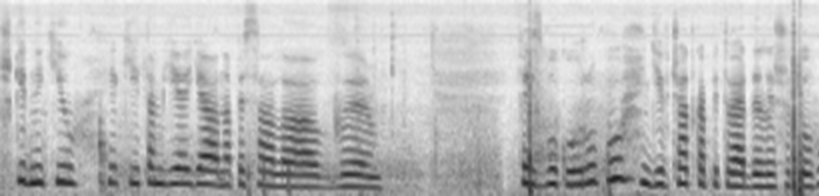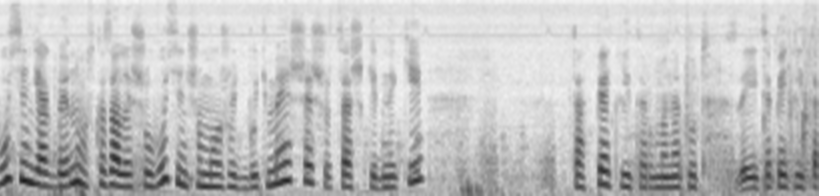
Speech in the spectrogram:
шкідників, які там є. Я написала в Фейсбуку групу. Дівчатка підтвердили, що то гусінь, якби, ну, сказали, що гусінь, що можуть бути миші, що це шкідники. Так, 5 літр у мене тут, здається, 5 літр.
